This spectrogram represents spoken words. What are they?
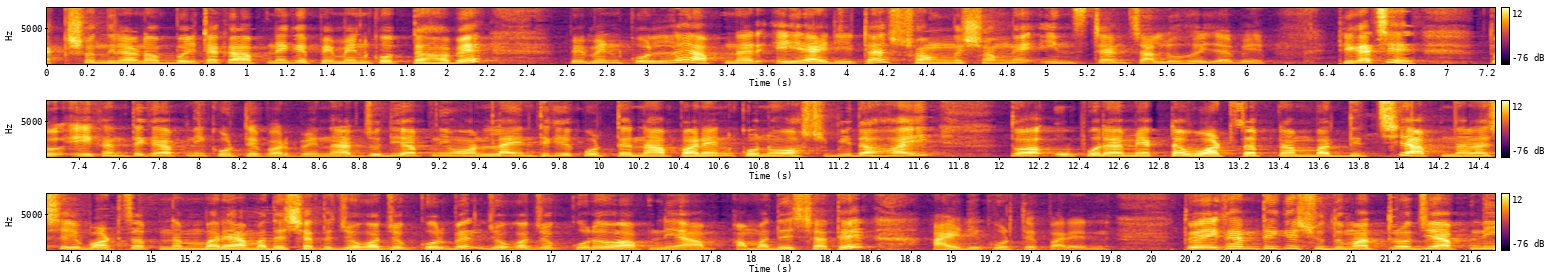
একশো নিরানব্বই টাকা আপনাকে পেমেন্ট করতে হবে। পেমেন্ট করলে আপনার এই আইডিটা সঙ্গে সঙ্গে ইনস্ট্যান্ট চালু হয়ে যাবে। ঠিক আছে? তো এখান থেকে আপনি করতে পারবেন। আর যদি আপনি অনলাইন থেকে করতে না পারেন, কোনো অসুবিধা হয়, তো উপরে আমি একটা হোয়াটসঅ্যাপ নাম্বার দিচ্ছি। আপনারা সেই হোয়াটসঅ্যাপ নাম্বারে আমাদের সাথে যোগাযোগ করবেন। যোগাযোগ করেও আপনি আমাদের সাথে আইডি করতে পারেন। তো এখান থেকে শুধুমাত্র যে আপনি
